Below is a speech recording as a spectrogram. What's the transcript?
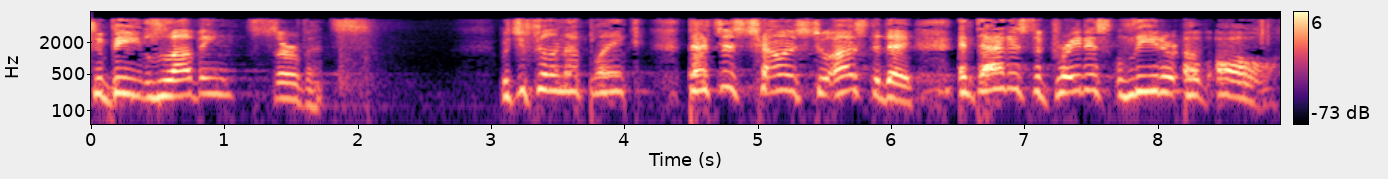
to be loving servants. Would you fill in that blank? That's his challenge to us today. And that is the greatest leader of all.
